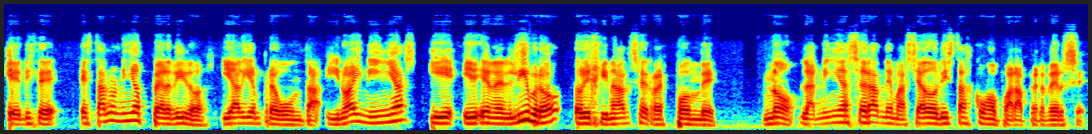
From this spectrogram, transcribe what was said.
que dice, están los niños perdidos y alguien pregunta, ¿y no hay niñas? Y, y en el libro original se responde, no, las niñas eran demasiado listas como para perderse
